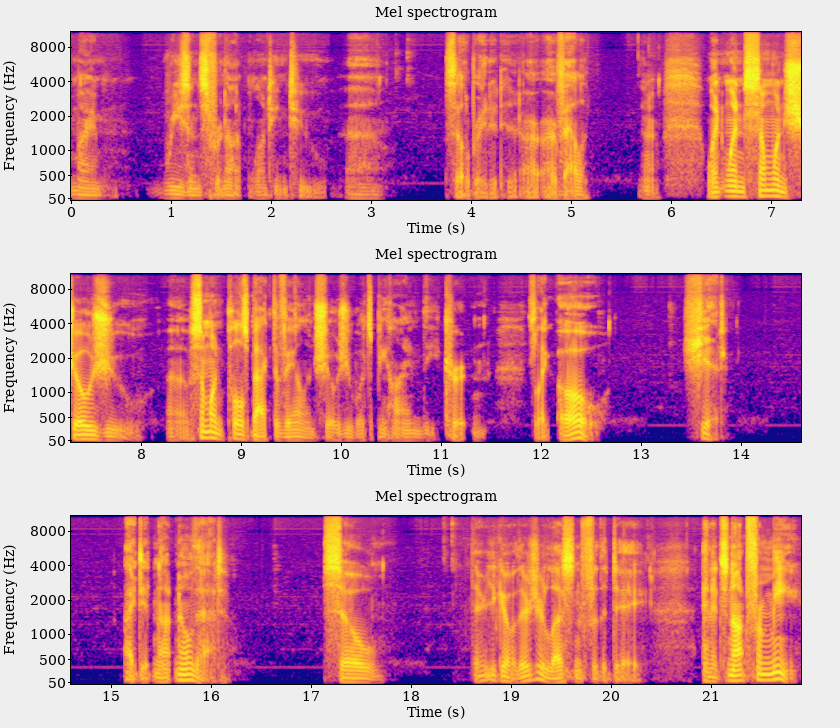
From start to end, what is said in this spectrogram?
my reasons for not wanting to uh, celebrate it are, are, valid. You know, when when someone shows you, uh, someone pulls back the veil and shows you what's behind the curtain, it's like, oh, shit, I did not know that. So there you go. There's your lesson for the day. And it's not from me.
